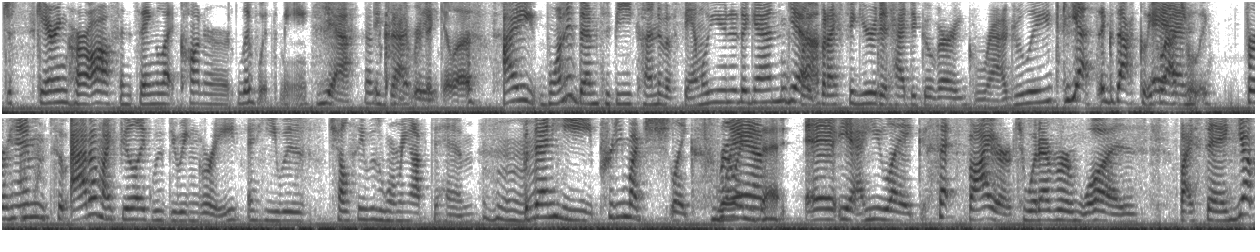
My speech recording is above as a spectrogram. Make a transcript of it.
just scaring her off and saying, "Let Connor live with me." Yeah, That's kind of ridiculous. I wanted them to be kind of a family unit again. Yeah. like, but I figured it had to go very gradually. Yes, exactly. And gradually. For him, so Adam, I feel like was doing great, and he was Chelsea was warming up to him, but then he pretty much like Mm-hmm. Slammed. eh, yeah, he like set fire to whatever it was by saying, "Yep,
